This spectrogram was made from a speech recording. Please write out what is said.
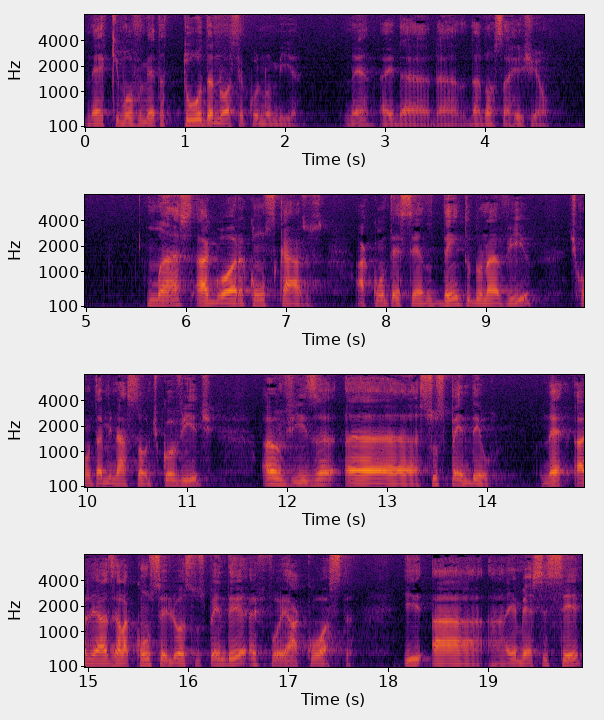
né, que movimenta toda a nossa economia né, aí da, da, da nossa região. Mas agora, com os casos acontecendo dentro do navio de contaminação de Covid, a Anvisa uh, suspendeu. Né? Aliás, ela aconselhou a suspender, aí foi a Costa e a, a MSC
